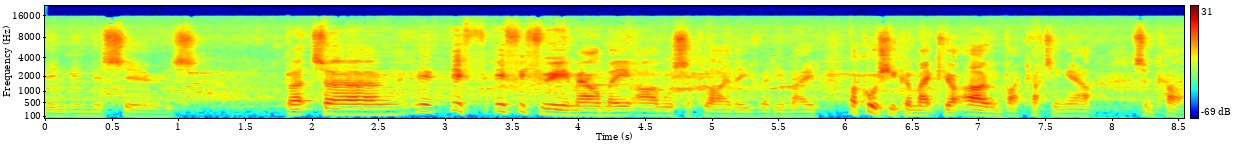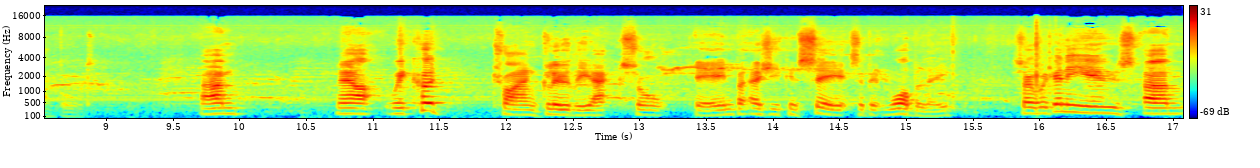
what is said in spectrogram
in, in this series. But um, if, if, if you email me, I will supply these ready-made. Of course, you can make your own by cutting out some cardboard. Um, now, we could try and glue the axle in, but as you can see, it's a bit wobbly. So we're going to use um,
